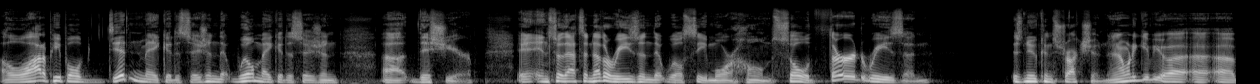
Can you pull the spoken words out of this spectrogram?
a lot of people didn't make a decision that will make a decision uh, this year. And, and so that's another reason that we'll see more homes sold. Third reason is new construction. And I want to give you a, a, a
